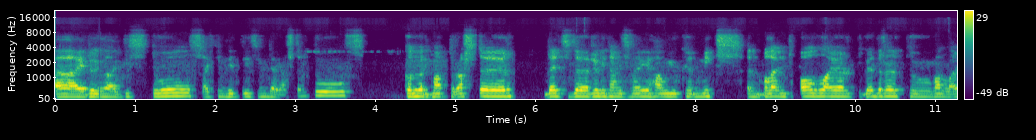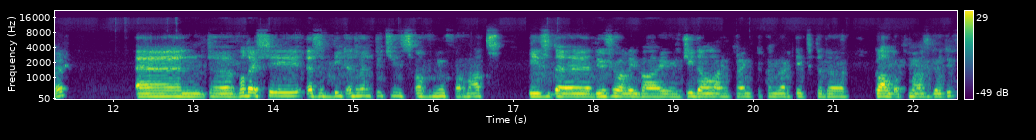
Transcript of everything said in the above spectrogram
I really like these tools. I think it is in the raster tools. Convert map to raster. That's the really nice way how you can mix and blend all layer together to one layer. And uh, what I see as a big advantages of new formats is that usually by GDAL I'm trying to convert it to the cloud optimized GeoTIFF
